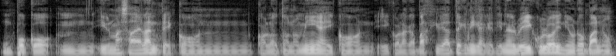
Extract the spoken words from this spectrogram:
un poco mm, ir más adelante con, con la autonomía y con, y con, la capacidad técnica que tiene el vehículo y en Europa no.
